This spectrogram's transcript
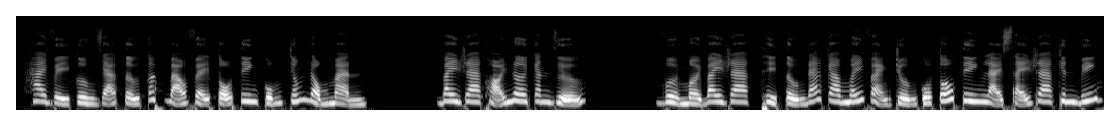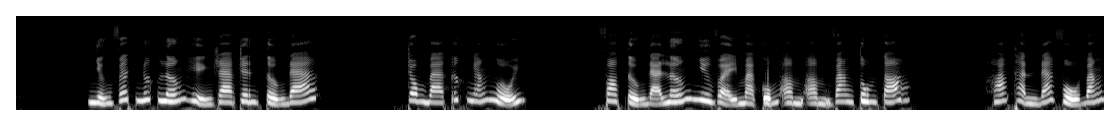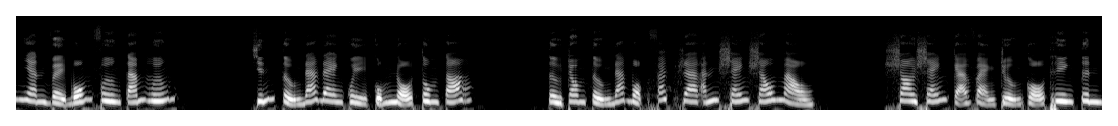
Hai vị cường giả tự cấp bảo vệ tổ tiên cũng chấn động mạnh. Bay ra khỏi nơi canh giữ. Vừa mời bay ra thì tượng đá cao mấy vạn trượng của Tố Tiên lại xảy ra kinh biến. Những vết nước lớn hiện ra trên tượng đá. Trong ba tức ngắn ngủi. Pho tượng đã lớn như vậy mà cũng ầm ầm văng tung tó. Hóa thành đá vụ bắn nhanh về bốn phương tám hướng. Chính tượng đá đang quỳ cũng nổ tung tó. Từ trong tượng đá bột phát ra ánh sáng sáu màu soi sáng cả vạn trượng cổ thiên tinh.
